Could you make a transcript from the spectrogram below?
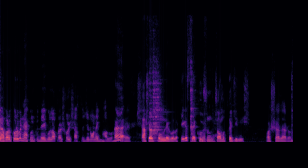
ব্যবহার করবেন। এখন কিন্তু এগুলো আপনার শরীর স্বাস্থ্যের জন্য অনেক ভালো হ্যাঁ. কাশের পণ্য এগুলো ঠিক আছে? খুব সুন্দর চমৎকার জিনিস। অসাধারণ।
